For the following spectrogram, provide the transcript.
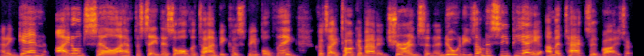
And again, I don't sell, I have to say this all the time because people think, because I talk about insurance and annuities, I'm a CPA, I'm a tax advisor.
